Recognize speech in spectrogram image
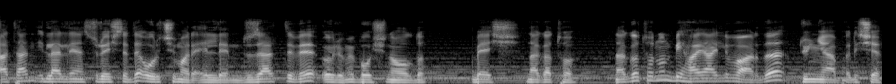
Zaten ilerleyen süreçte de Orochimaru ellerini düzeltti ve ölümü boşuna oldu. 5. Nagato Nagato'nun bir hayali vardı, dünya barışı.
